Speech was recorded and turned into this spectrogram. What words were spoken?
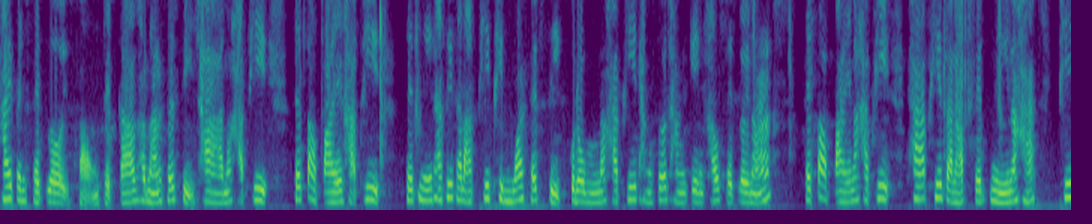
ให้เป็นเซตเลย 279 เท่านั้นเซตสีชานะคะ พี่เซตต่อไปค่ะพี่เซตนี้ถ้าพี่จะรับพี่พิมพ์ว่าเซตสีกรมนะคะ พี่ทั้งเสื้อทั้งเกงเข้าเซตเลยนะ เซตต่อไปนะคะพี่ถ้าพี่จะรับเซตนี้นะคะ พี่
